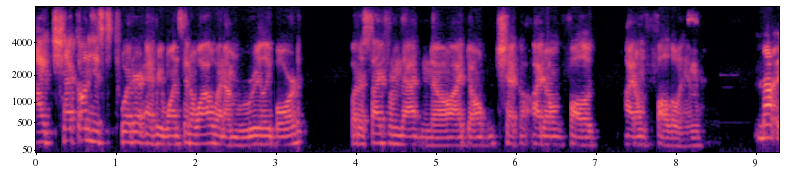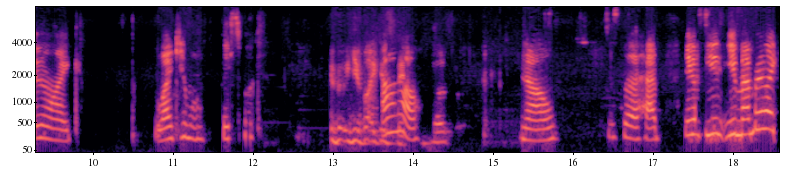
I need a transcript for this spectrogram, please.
I check on his Twitter every once in a while when I'm really bored. But aside from that, no, I don't check. I don't follow. I don't follow him. Not even like like him on Facebook. you like his I don't know. Facebook? No, just the head because you you remember like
